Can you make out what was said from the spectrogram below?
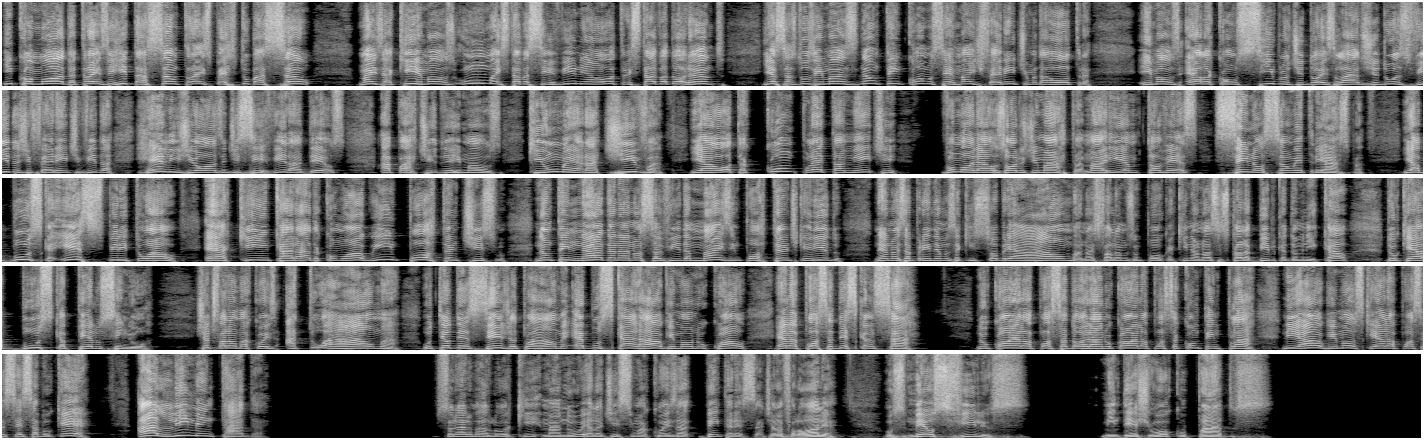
Incomoda, traz irritação, traz perturbação. Mas aqui, irmãos, uma estava servindo e a outra estava adorando. E essas duas irmãs não tem como ser mais diferente uma da outra. Irmãos, ela com o símbolo de dois lados, de duas vidas diferentes, vida religiosa, de servir a Deus, a partir de, irmãos, que uma era ativa e a outra completamente Vamos olhar os olhos de Marta. Maria, talvez sem noção, entre aspas. E a busca espiritual é aqui encarada como algo importantíssimo. Não tem nada na nossa vida mais importante, querido. Né? Nós aprendemos aqui sobre a alma. Nós falamos um pouco aqui na nossa escola bíblica dominical do que é a busca pelo Senhor. Deixa eu te falar uma coisa: a tua alma, o teu desejo, a tua alma é buscar algo, irmão, no qual ela possa descansar no qual ela possa adorar, no qual ela possa contemplar, em algo, irmãos, que ela possa ser, sabe o quê? Alimentada. A missionária Manu aqui, Manu, ela disse uma coisa bem interessante. Ela falou: Olha, os meus filhos me deixam ocupados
